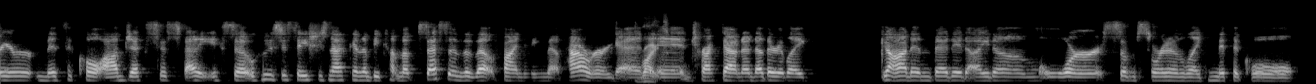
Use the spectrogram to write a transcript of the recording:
rare mythical objects to study. So who's to say she's not going to become obsessive about finding that power again Right. and track down another like god embedded item or some sort of like mythical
